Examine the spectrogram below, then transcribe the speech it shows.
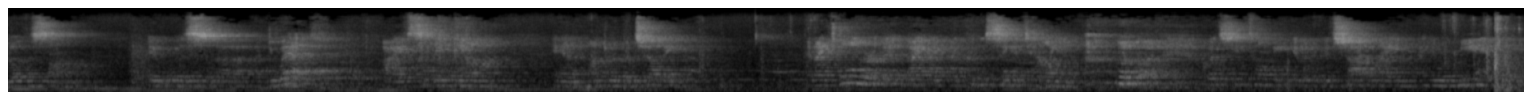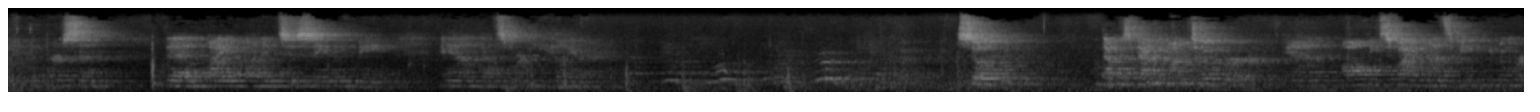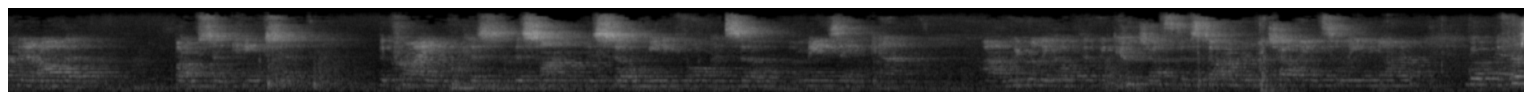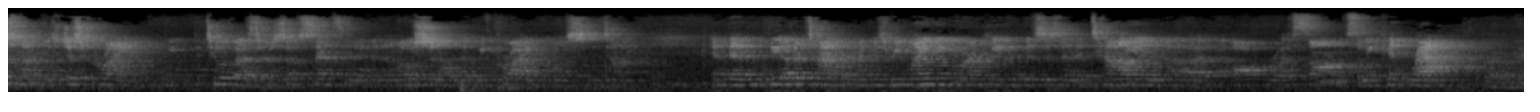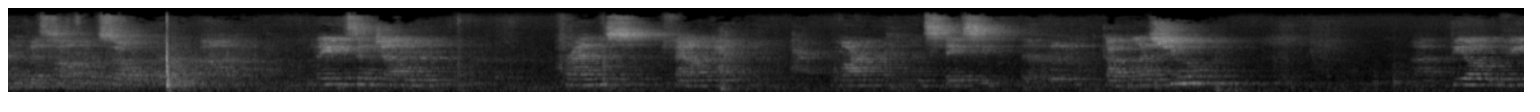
Know the Song. It was uh, a duet by Celine and Andrea Bocelli the, the first month was just crying. We, the two of us are so sensitive and emotional that we cried most of the time. And then the other time, I was reminding Marky that this is an Italian uh, opera song, so he can rap in this song. So, uh, ladies and gentlemen, friends, family, Mark and Stacy, God bless you. e vi.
